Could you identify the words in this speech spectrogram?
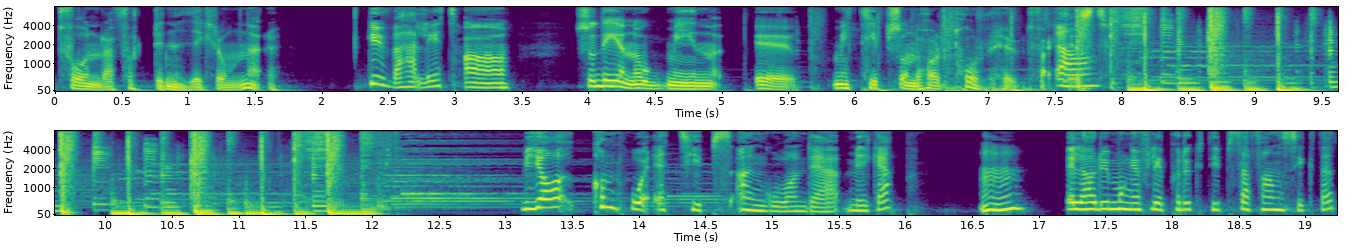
249 kronor. Gud vad härligt. Ja, så det är nog min, eh, mitt tips om du har torr hud faktiskt. Men jag kom på ett tips angående makeup. Mm. Eller har du många fler produkttips för ansiktet?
